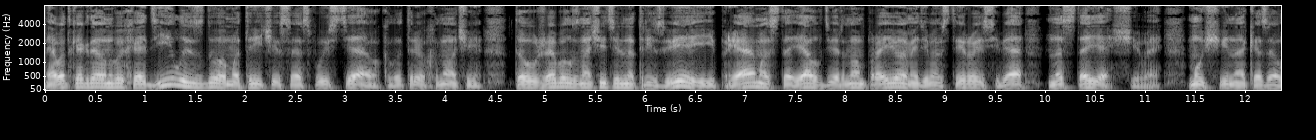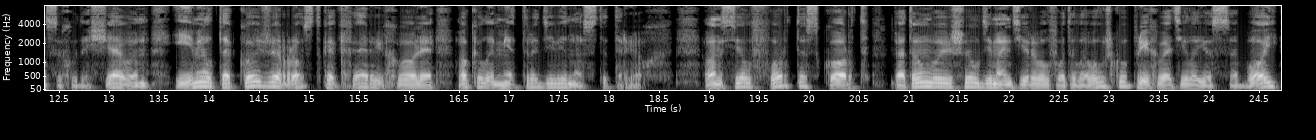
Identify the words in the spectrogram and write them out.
А вот когда он выходил выходил из дома три часа спустя, около трех ночи, то уже был значительно трезвее и прямо стоял в дверном проеме, демонстрируя себя настоящего. Мужчина оказался худощавым и имел такой же рост, как Харри Холли, около метра девяносто трех. Он сел в форт Эскорт, потом вышел, демонтировал фотоловушку, прихватил ее с собой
